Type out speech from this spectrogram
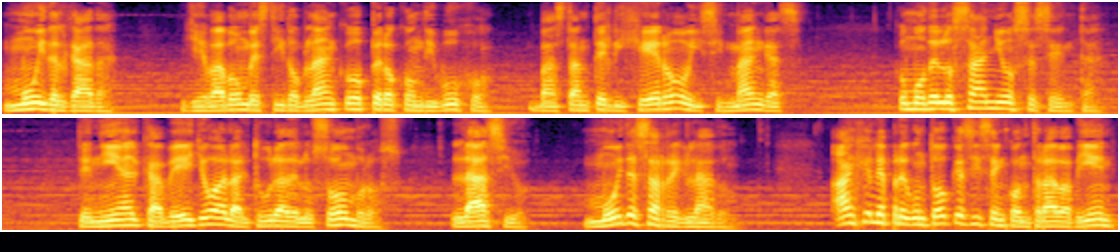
muy delgada. Llevaba un vestido blanco pero con dibujo, bastante ligero y sin mangas. como de los años 60. Tenía el cabello a la altura de los hombros, lacio, muy desarreglado. Ángel le preguntó que si se encontraba bien,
